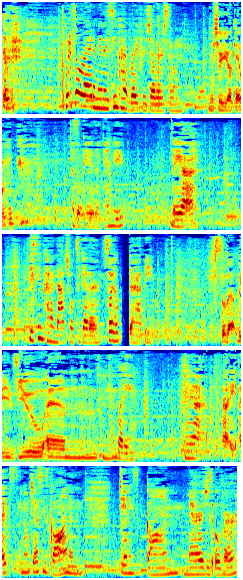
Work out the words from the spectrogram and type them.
But it's alright. I mean, they seem kind of right for each other, so. You're sure you're okay with it? as okay as I can be. They, uh, they seem kind of natural together, so I hope they're happy. So that leaves you and Nobody. I mean, I, I, it's, you know, Jesse's gone and Danny's gone. Marriage is over.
